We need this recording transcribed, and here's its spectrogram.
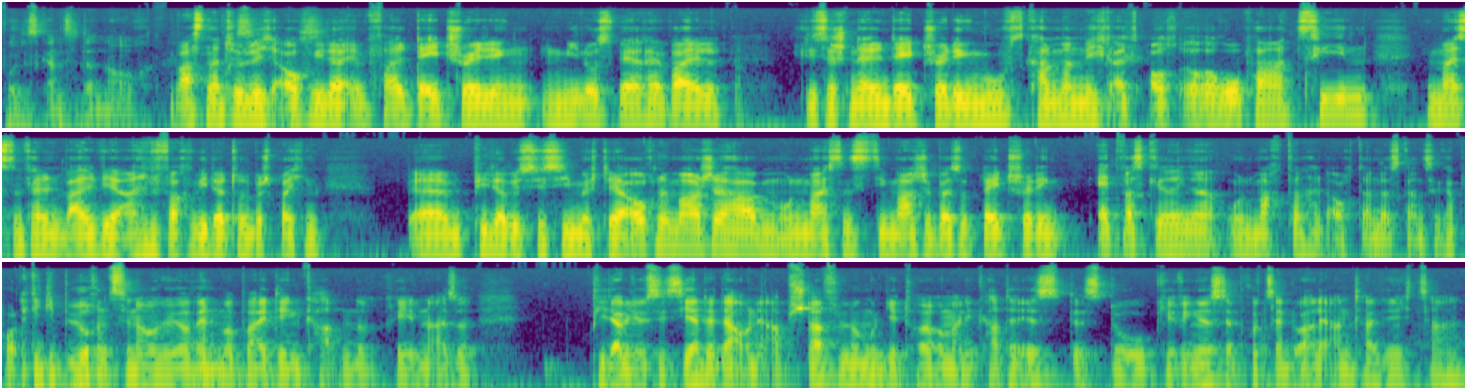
wo das Ganze dann auch. Was natürlich auch wieder im Fall Daytrading ein Minus wäre, weil diese schnellen Daytrading-Moves kann man nicht als aus Europa ziehen, in den meisten Fällen, weil wir einfach wieder darüber sprechen. Ähm, PWCC möchte ja auch eine Marge haben und meistens ist die Marge bei so Daytrading etwas geringer und macht dann halt auch dann das Ganze kaputt. Die Gebühren sind auch höher, wenn wir bei den Karten reden. Also PWCC hat ja da auch eine Abstaffelung und je teurer meine Karte ist, desto geringer ist der prozentuale Anteil, den ich zahle.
